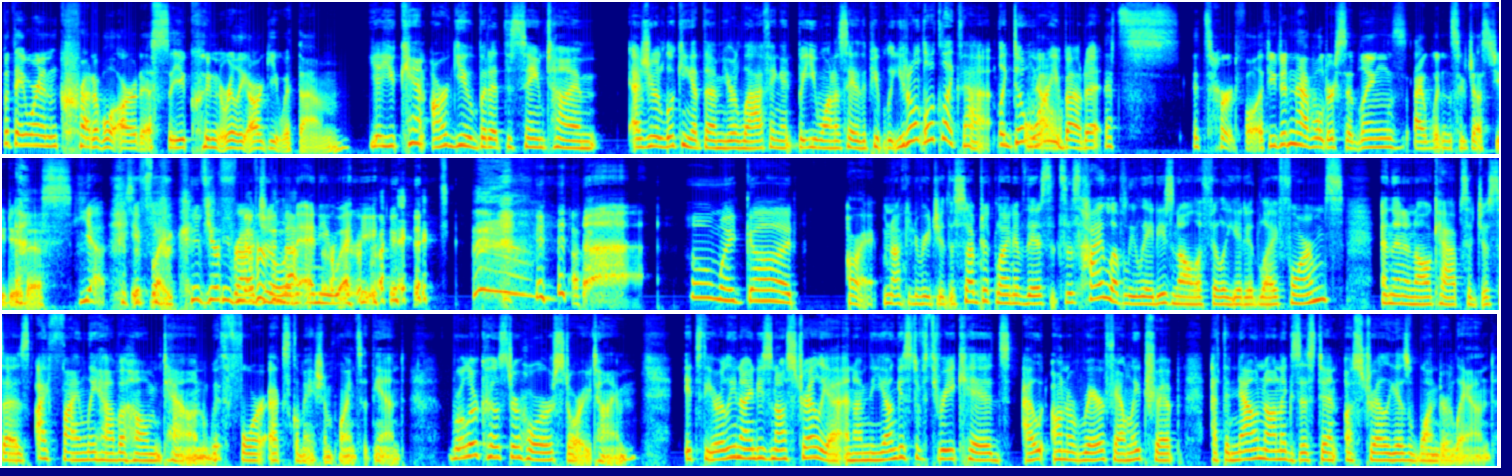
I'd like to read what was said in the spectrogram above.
But they were an incredible artist, so you couldn't really argue with them. Yeah, you can't argue, but at the same time, as you're looking at them, you're laughing at, but you want to say to the people, you don't look like that. Like, don't worry about it. It's it's hurtful. If you didn't have older siblings, I wouldn't suggest you do this. Yeah. it's If, like, like, if you're You've never been fragile in any way. Right. Oh my God. All right. I'm not going to read you the subject line of this. It says, Hi, lovely ladies and all affiliated life forms. And then in all caps, it just says, I finally have a hometown with four exclamation points at the end. Roller coaster horror story time. It's the early 90s in Australia, and I'm the youngest of three kids out on a rare family trip at the now non existent Australia's Wonderland.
